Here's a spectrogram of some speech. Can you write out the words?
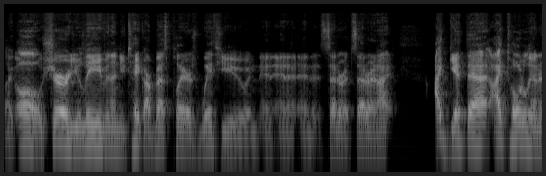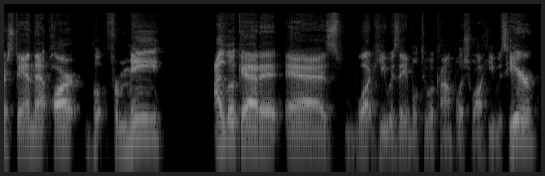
like, oh, sure, you leave and then you take our best players with you and and and, and et cetera, et cetera. And I I get that. I totally understand that part. But for me, I look at it as what he was able to accomplish while he was here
